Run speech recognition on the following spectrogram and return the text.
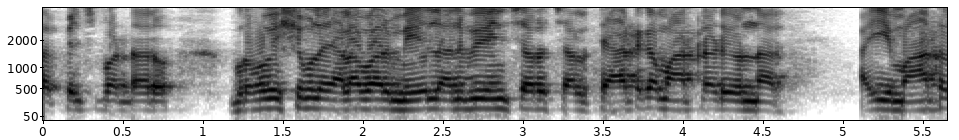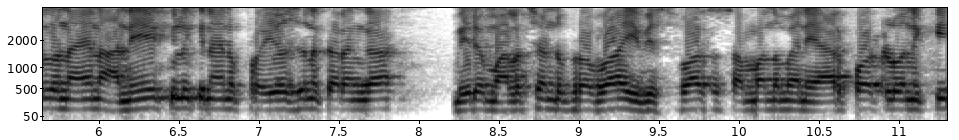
తప్పించబడ్డారో గృహ విషయంలో ఎలా వారు మేలు అనుభవించారో చాలా తేటగా మాట్లాడి ఉన్నారు. ఈ మాటలు నాయన అనేకులకి నాయన ప్రయోజనకరంగా మీరు మలచండు ప్రభా. ఈ విశ్వాస సంబంధమైన ఏర్పాట్లోనికి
